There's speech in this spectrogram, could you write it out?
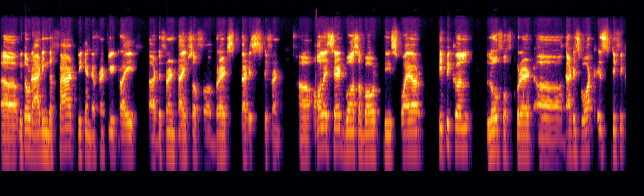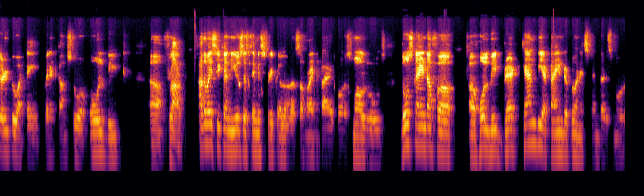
uh, without adding the fat, we can definitely try uh, different types of uh, breads that is different. Uh, all I said was about the square typical loaf of bread. Uh, that is what is difficult to attain when it comes to a whole wheat flour. Otherwise, you can use a semi-spherical or a submarine type or a small rolls. Those kind of whole wheat bread can be attained to an extent that is more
